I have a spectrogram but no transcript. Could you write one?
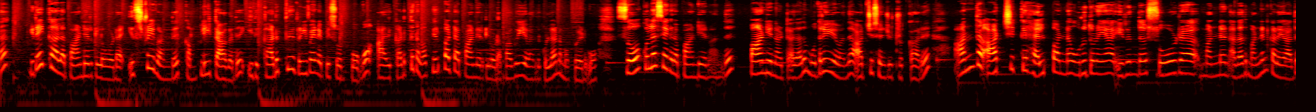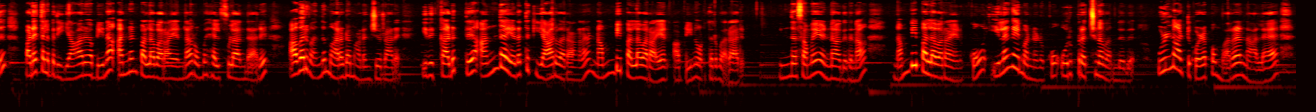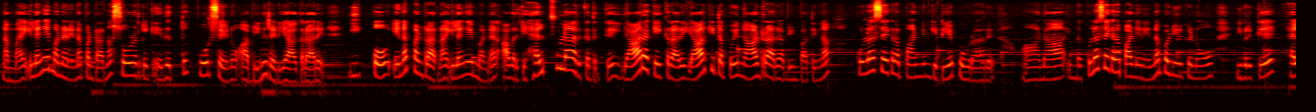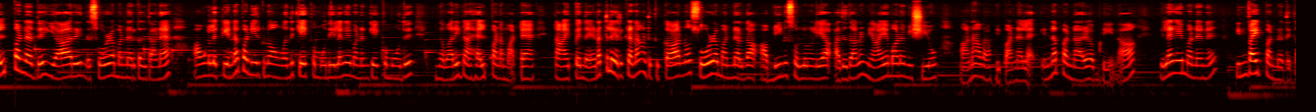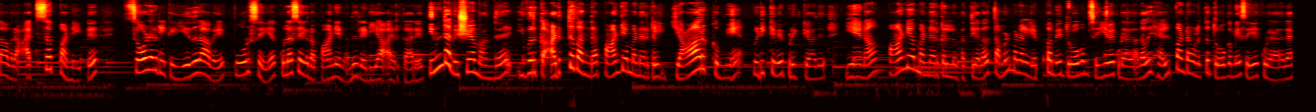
இடைக்கால பாண்டியர்களோட ஹிஸ்ட்ரி வந்து கம்ப்ளீட் ஆகுது. இதுக்கு அடுத்து ரீவைன் எபிசோட் போகும். அதுக்கு அடுத்து நம்ம பிற்பட்ட பாண்டியர்களோட பகுதியை வந்துக்குள்ளே நம்ம போயிடுவோம். ஸோ குலசேகர பாண்டியன் வந்து பாண்டிய நாட்டு அதாவது முதலையை வந்து ஆட்சி செஞ்சுட்ருக்காரு. அந்த ஆட்சிக்கு ஹெல்ப் பண்ண உறுதுணையாக இருந்த சோழ மன்னன் அதாவது மன்னன் கிடையாது படைத்தளபதி யார் அப்படின்னா அண்ணன் பல்லவராயன் தான் ரொம்ப ஹெல்ப்ஃபுல்லாக இருந்தார். அவர் வந்து மரணம் அடைஞ்சிடுறாரு. இதுக்கு அடுத்து அந்த இடத்துக்கு யார் வராங்கன்னா நம்பி பல்லவராயன் அப்படின்னு ஒருத்தர் வராரு. இந்த சமயம் என்ன ஆகுதுன்னா நம்பி பல்லவராயனுக்கும் இலங்கை மன்னனுக்கும் ஒரு பிரச்சனை வந்தது. உள்நாட்டு குழப்பம் வரனால நம்ம இலங்கை மன்னன் என்ன பண்ணுறாருனா சோழர்களுக்கு எதிர்த்து போர் செய்யணும் அப்படின்னு ரெடி ஆகுறாரு. இப்போது என்ன பண்ணுறாருனா இலங்கை மன்னன் அவருக்கு ஹெல்ப்ஃபுல்லாக இருக்கிறதுக்கு யாரை கேட்குறாரு யார்கிட்ட போய் நாடுறாரு அப்படின்னு பார்த்தீங்கன்னா குலசேகர பாண்டியன் கிட்டேயே போகிறாரு ஆனால் இந்த குலசேகர பாண்டியன் என்ன பண்ணியிருக்கணும் இவருக்கு ஹெல்ப் பண்ணது யார்? இந்த சோழ மன்னர்கள் தானே. அவங்களுக்கு என்ன பண்ணியிருக்கணும் அவங்க வந்து கேட்கும் போது இலங்கை மன்னன் கேட்கும் போது இந்த மாதிரி நான் ஹெல்ப் பண்ண மாட்டேன். நான் இப்போ இந்த இடத்துல இருக்கேன்னா அதுக்கு காரணம் சோழ மன்னர் தான் அப்படின்னு சொல்லணும் இல்லையா? அதுதானே நியாயமான விஷயம். ஆனால் அவர் அப்படி பண்ணலை. என்ன பண்ணார் அப்படின்னா இலங்கை மன்னனு இன்வைட் பண்ணுறதுக்கு அவரை அக்செப்ட் பண்ணிவிட்டு சோழர்களுக்கு எதிராகவே போர் செய்ய குலசேகர பாண்டியன் வந்து ரெடியாக இருக்காரு. இந்த விஷயம் வந்து இவருக்கு அடுத்து வந்த பாண்டிய மன்னர்கள் யாருக்குமே பிடிக்கவே பிடிக்காது. ஏன்னா பாண்டிய மன்னர்கள் பற்றி அதாவது தமிழ் மன்னர்கள் எப்பவுமே துரோகம் செய்யவே கூடாது. அதாவது ஹெல்ப் பண்ணுறவங்களுக்கு துரோகமே செய்யக்கூடாது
